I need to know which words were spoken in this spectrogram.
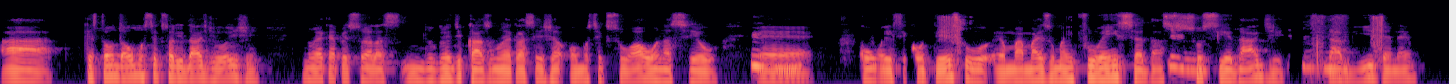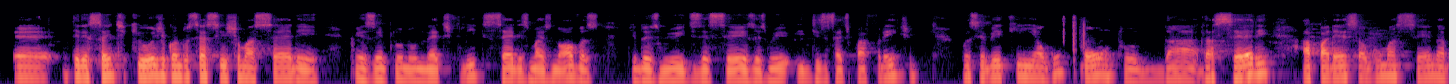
a questão da homossexualidade hoje não é que a pessoa, ela, no grande caso, não é que ela seja homossexual ou nasceu uhum. é, com esse contexto, é uma, mais uma influência da uhum. sociedade, uhum. da mídia, né? É interessante que hoje, quando você assiste uma série, por exemplo, no Netflix, séries mais novas, de 2016, 2017 para frente, você vê que em algum ponto da, da série aparece alguma cena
